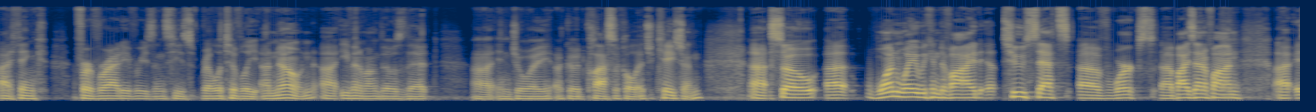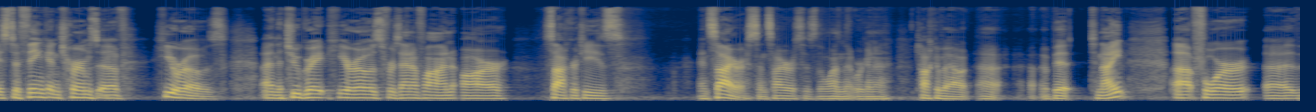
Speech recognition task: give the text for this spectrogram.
I think for a variety of reasons he's relatively unknown, uh, even among those that uh, enjoy a good classical education. Uh, so, uh, one way we can divide two sets of works by Xenophon is to think in terms of heroes. And the two great heroes for Xenophon are Socrates and Cyrus. And Cyrus is the one that we're going to talk about uh, a bit tonight. Uh, for, uh,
